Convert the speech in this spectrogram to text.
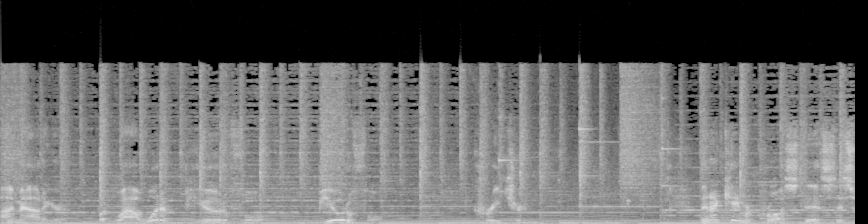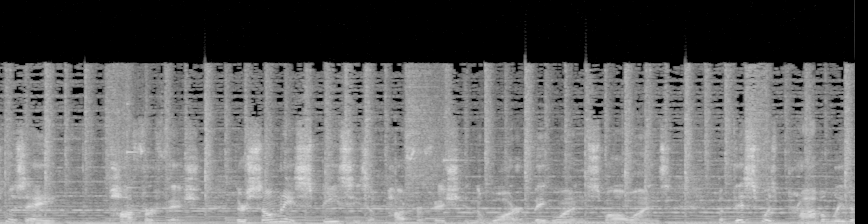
I'm out of here. But wow, what a beautiful, beautiful creature. Then I came across this. This was a pufferfish. There's so many species of pufferfish in the water, big ones, small ones, but this was probably the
